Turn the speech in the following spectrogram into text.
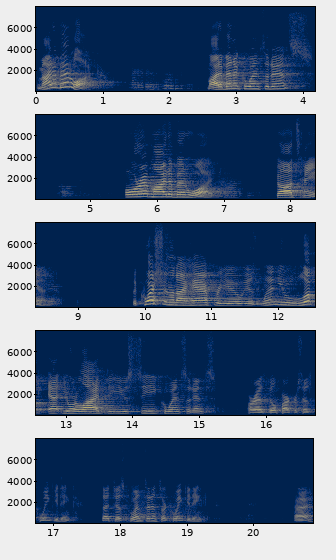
It might have been luck. Might have been a coincidence. Or it might have been what? God's hand. The question that I have for you is when you look at your life, do you see coincidence? Or as Bill Parker says, quinky dink. Is that just coincidence or quinky dink? Okay?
